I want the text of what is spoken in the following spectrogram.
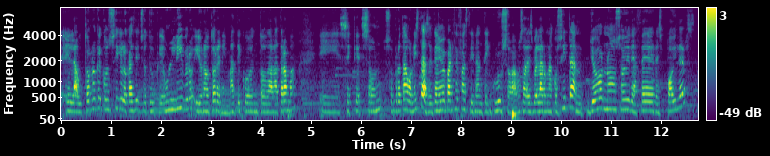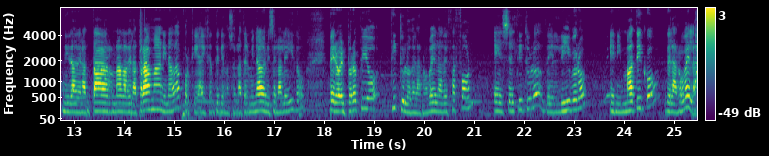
el autor lo que consigue, lo que has dicho tú, que un libro y un autor enigmático en toda la trama, eh, sé que son, son protagonistas. Es que a mí me parece fascinante. Incluso, vamos a desvelar una cosita, yo no soy de hacer spoilers, ni de adelantar nada de la trama, ni nada, porque hay gente que no se la ha terminado ni se la ha leído, pero el propio título de la novela de Zafón es el título del libro enigmático de la novela.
